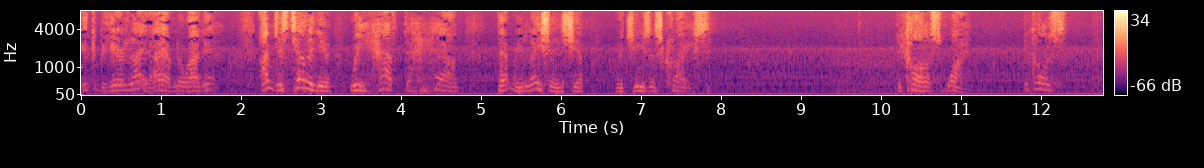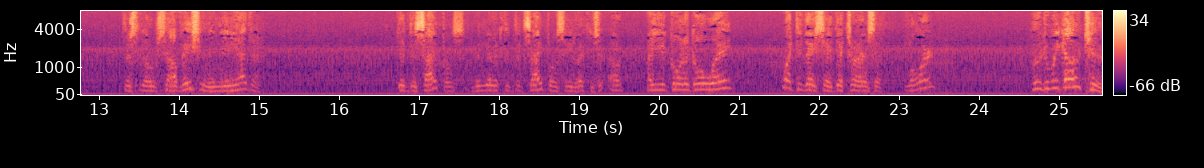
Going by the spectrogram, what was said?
You could be here tonight. I have no idea. I'm just telling you, we have to have that relationship with Jesus Christ. Because, why? Because there's no salvation in any other. The disciples, when you look at the disciples, he looked and said, oh, Are you going to go away? What did they say? They turned and said, Lord, who do we go to?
